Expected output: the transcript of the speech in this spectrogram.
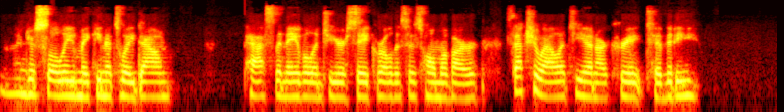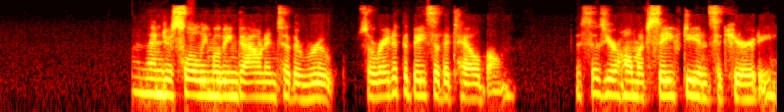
And then just slowly making its way down past the navel into your sacral. This is home of our sexuality and our creativity. And then just slowly moving down into the root. So, right at the base of the tailbone. This is your home of safety and security.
